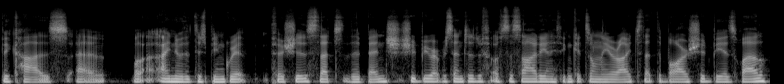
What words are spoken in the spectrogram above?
because, uh, well, I know that there's been great pushes that the bench should be representative of society, and I think it's only right that the bar should be as well.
